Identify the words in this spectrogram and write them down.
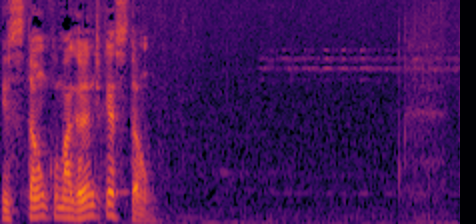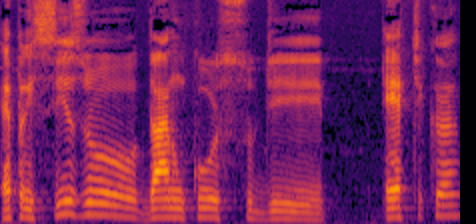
estão com uma grande questão. É preciso dar um curso de ética,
